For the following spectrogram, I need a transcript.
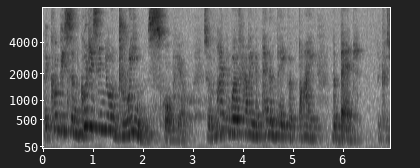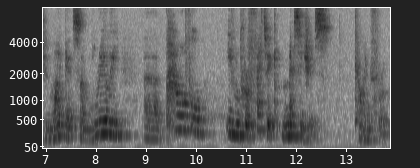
There could be some goodies in your dreams, Scorpio. So it might be worth having a pen and paper by the bed because you might get some really uh, powerful, even prophetic messages coming through.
